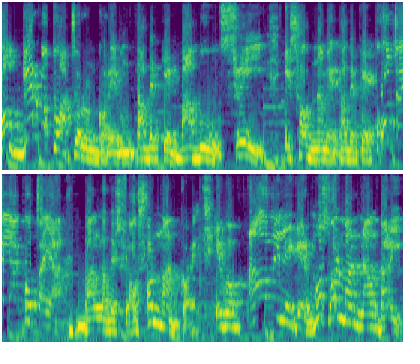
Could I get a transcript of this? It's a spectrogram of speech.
অজ্ঞের মতো আচরণ করে এবং তাদেরকে বাবু শ্রী এসব নামে তাদেরকে কোচাইয়া কোচাইয়া বাংলাদেশকে অসম্মান করে এবং আওয়ামী লীগের মুসলমান নামধারী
